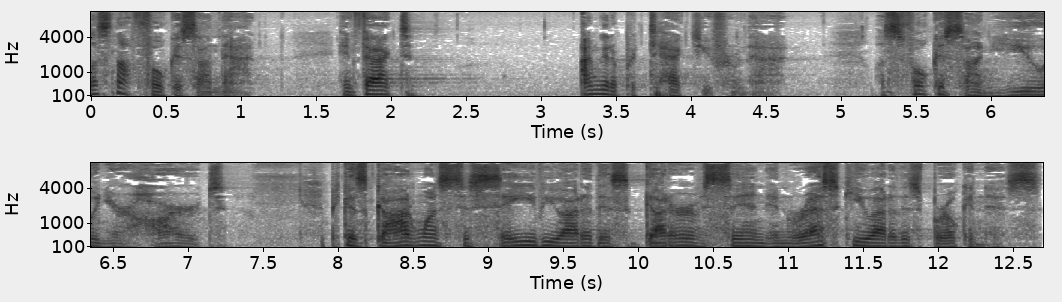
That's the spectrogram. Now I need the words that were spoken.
let's not focus on that. In fact, I'm going to protect you from that. Let's focus on you and your heart because God wants to save you out of this gutter of sin and rescue you out of this brokenness.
